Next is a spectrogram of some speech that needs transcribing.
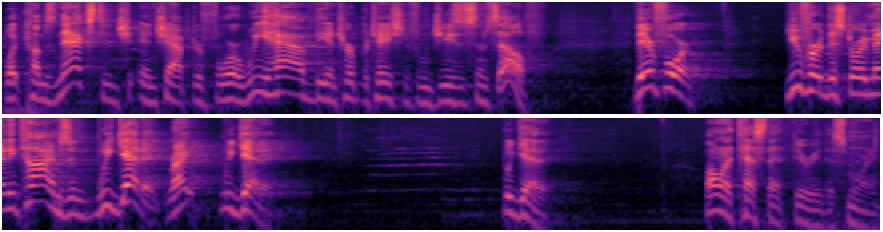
what comes next in, in chapter 4. We have the interpretation from Jesus himself. Therefore, you've heard this story many times and we get it, right? We get it. We get it. Well, I want to test that theory this morning.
